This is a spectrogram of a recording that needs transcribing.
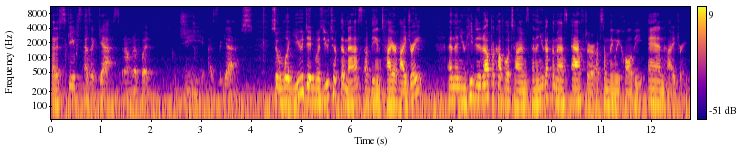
that escapes as a gas, and I'm gonna put G as the gas. So what you did was you took the mass of the entire hydrate, and then you heated it up a couple of times, and then you got the mass after of something we call the anhydrate.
